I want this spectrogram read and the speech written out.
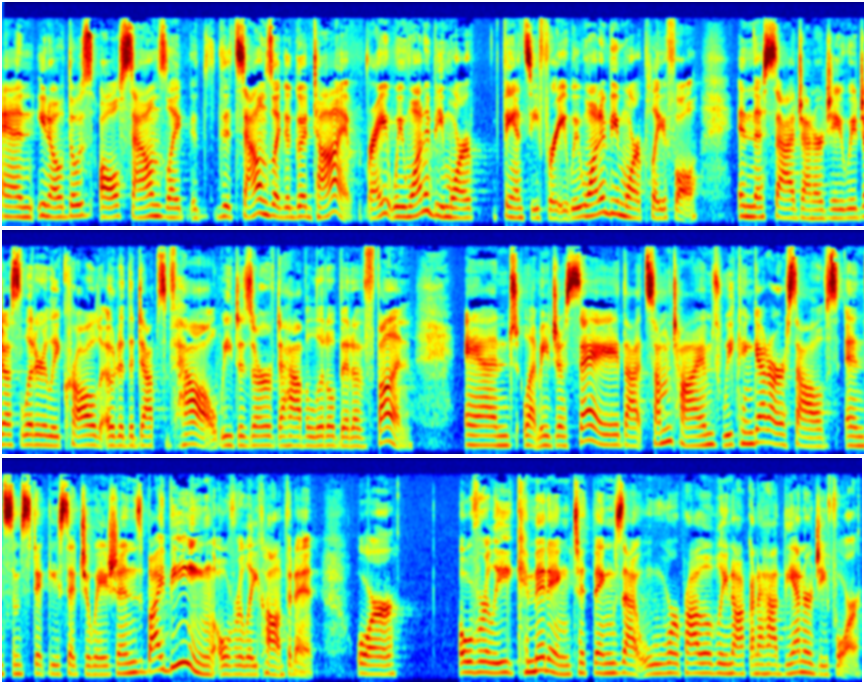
And, you know, those all sounds like it sounds like a good time, right? We want to be more fancy free. We want to be more playful in this Sag energy. We just literally crawled out of the depths of hell. We deserve to have a little bit of fun. And let me just say that sometimes we can get ourselves in some sticky situations by being overly confident or overly committing to things that we're probably not going to have the energy for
